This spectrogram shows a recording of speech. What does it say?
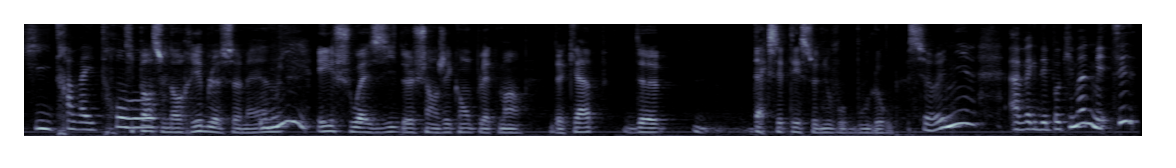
qui travaille trop. Qui passe une horrible semaine Oui, et choisit de changer complètement de cap, de d'accepter ce nouveau boulot. sur une île avec des Pokémon, mais tu sais,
